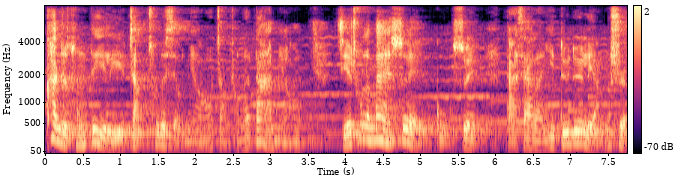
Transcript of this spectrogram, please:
看着从地里长出的小苗长成了大苗，结出了麦穗、谷穗，打下了一堆堆粮食。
